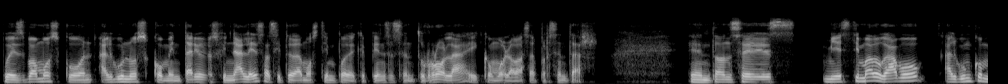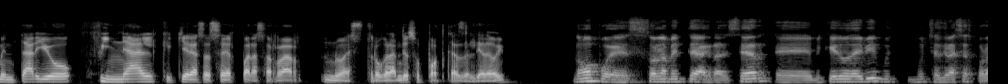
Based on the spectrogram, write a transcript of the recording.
pues vamos con algunos comentarios finales, así te damos tiempo de que pienses en tu rola y cómo la vas a presentar. Entonces, mi estimado Gabo, ¿algún comentario final que quieras hacer para cerrar nuestro grandioso podcast del día de hoy? No, pues solamente agradecer, eh, mi querido David, muchas gracias por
